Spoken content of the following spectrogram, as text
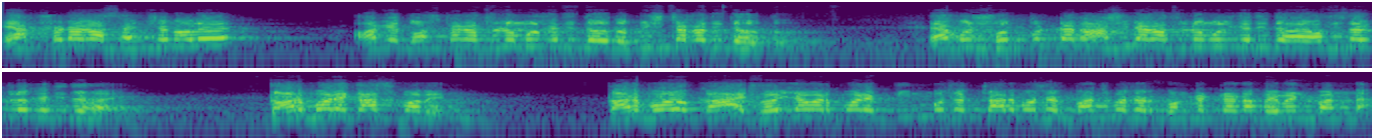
একশো টাকা স্যাংশন হলে আগে দশ টাকা তৃণমূলকে দিতে হতো, বিশ টাকা দিতে হতো। এখন সত্তর টাকা, আশি টাকা তৃণমূলকে দিতে হয়, অফিসারগুলোকে দিতে হয়। তারপরে কাজ পাবেন। তারপরও কাজ হয়ে যাওয়ার পরে তিন বছর, চার বছর, পাঁচ বছর কন্ট্রাক্টরটা পেমেন্ট পান না।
